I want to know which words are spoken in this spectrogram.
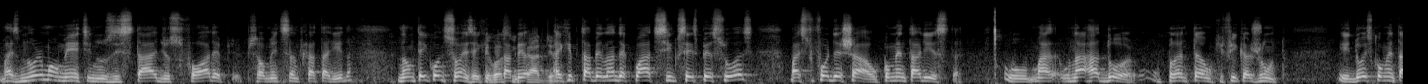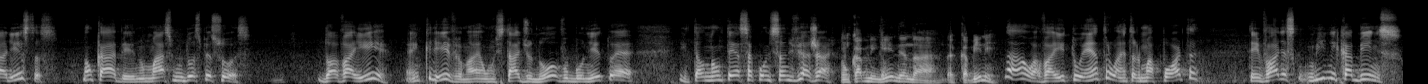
Mas normalmente nos estádios fora, principalmente Santa Catarina, não tem condições. A equipe, tabe... a equipe tabelando é quatro, cinco, seis pessoas, mas se tu for deixar o comentarista, o, o narrador, o plantão que fica junto e dois comentaristas, não cabe, no máximo duas pessoas. Do Havaí é incrível, não é? um estádio novo, bonito, é, então não tem essa condição de viajar. Não cabe ninguém dentro da, da cabine? Não, o Havaí tu entra, entra numa porta, tem várias mini cabines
